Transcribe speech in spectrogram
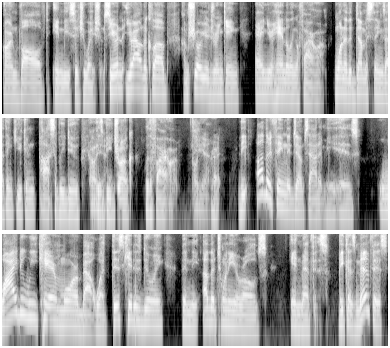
are involved in these situations. You're in, you're out in a club. I'm sure you're drinking and you're handling a firearm. One of the dumbest things I think you can possibly do Oh is yeah. be drunk with a firearm. Oh yeah. Right. The other thing that jumps out at me is why do we care more about what this kid is doing than the other 20 year olds in Memphis? Because Memphis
